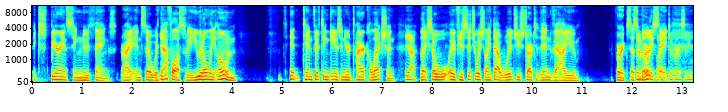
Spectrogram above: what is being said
experiencing new things, right? And so, with Yeah. that philosophy, you would only own 10, 10, 15 games in your entire collection. yeah, Like, so if your situation like that, would you start to then value, for accessibility's diver- like sake, diversity.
